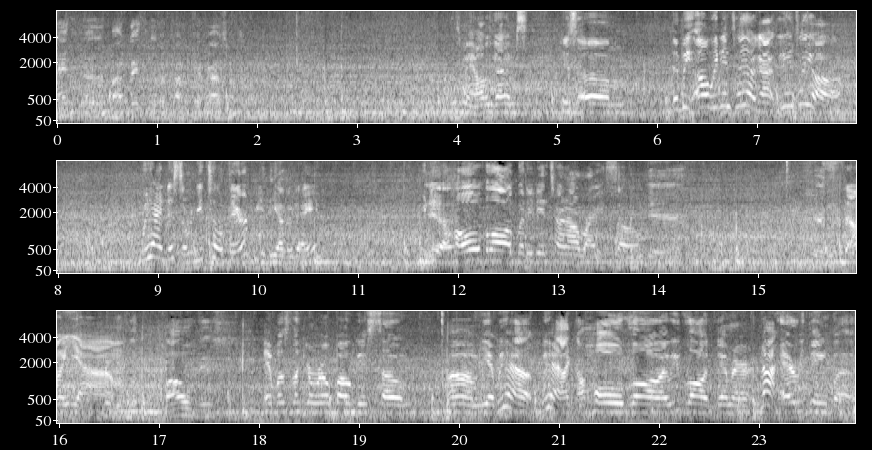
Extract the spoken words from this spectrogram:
neck, uh, my necklace. I'm trying to figure out something. This man always got his, his um. The be oh we didn't tell y'all guys we didn't tell y'all. We had this retail therapy the other day. We did a whole vlog, but it didn't turn out right. So Yeah. So yeah. shit looking bogus. it was looking real bogus. So, um, yeah, we had we had like a whole vlog. Like we vlogged damn near not everything, but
